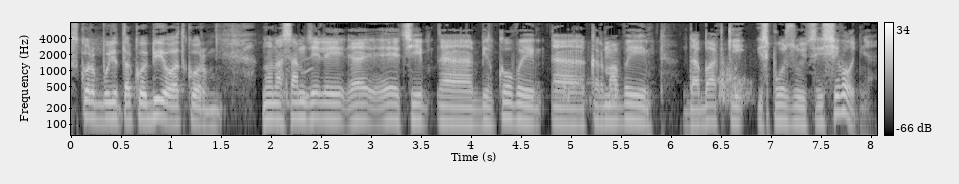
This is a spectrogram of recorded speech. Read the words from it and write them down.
скоро будет такой биооткорм? Ну, на самом деле, э, эти э, белковые э, кормовые добавки используются и сегодня.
